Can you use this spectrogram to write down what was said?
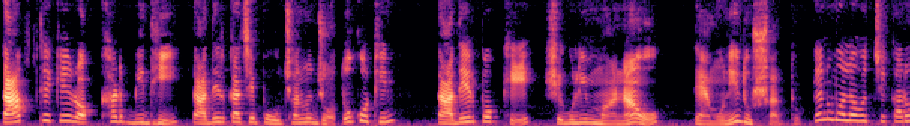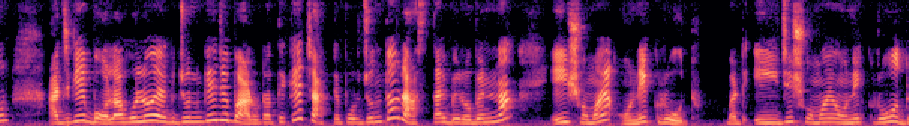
তাপ থেকে রক্ষার বিধি তাদের কাছে পৌঁছানো যত কঠিন, তাদের পক্ষে সেগুলি মানাও তেমনই দুঃসাধ্য। কেন বলা হচ্ছে? কারণ আজকে বলা হলো একজনকে যে বারোটা থেকে চারটে পর্যন্ত রাস্তায় বেরোবেন না। এই সময় অনেক রোদ। বাট এই যে সময় অনেক রোদ,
